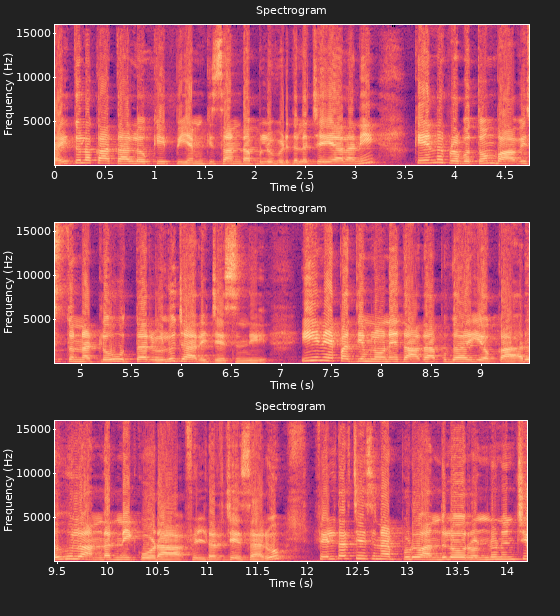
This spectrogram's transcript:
రైతుల ఖాతాల్లోకి పీఎం కిసాన్ డబ్బులు విడుదల చేయాలని కేంద్ర ప్రభుత్వం భావిస్తున్నట్లు ఉత్తర్వులు జారీ చేసింది. ఈ నేపథ్యంలోనే దాదాపుగా ఈ యొక్క అర్హులు అందరినీ కూడా ఫిల్టర్ చేశారు. ఫిల్టర్ చేసినప్పుడు అందులో రెండు నుంచి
